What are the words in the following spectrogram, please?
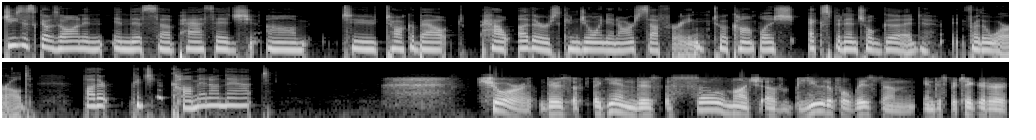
Jesus goes on in, in this uh, passage um, to talk about how others can join in our suffering to accomplish exponential good for the world. Father, could you comment on that? Sure. There's a, again, there's a, so much of beautiful wisdom in this particular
